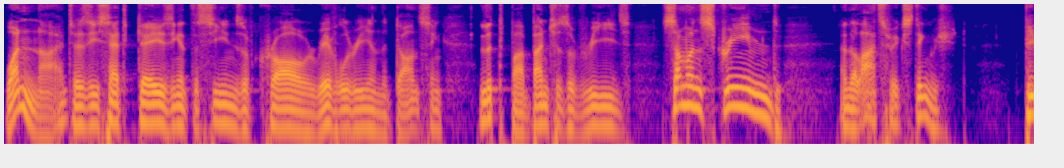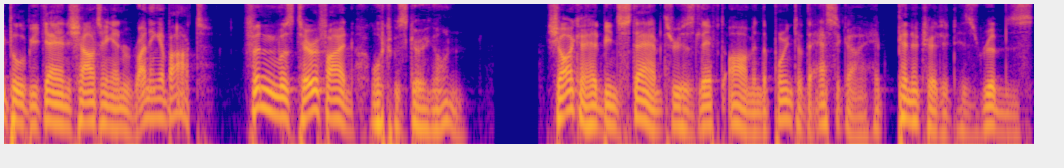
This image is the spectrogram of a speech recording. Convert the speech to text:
One night, as he sat gazing at the scenes of kraal revelry and the dancing, lit by bunches of reeds, someone screamed, and the lights were extinguished. People began shouting and running about. Fynn was terrified. What was going on? Shaka had been stabbed through his left arm, and the point of the assegai had penetrated his ribs,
